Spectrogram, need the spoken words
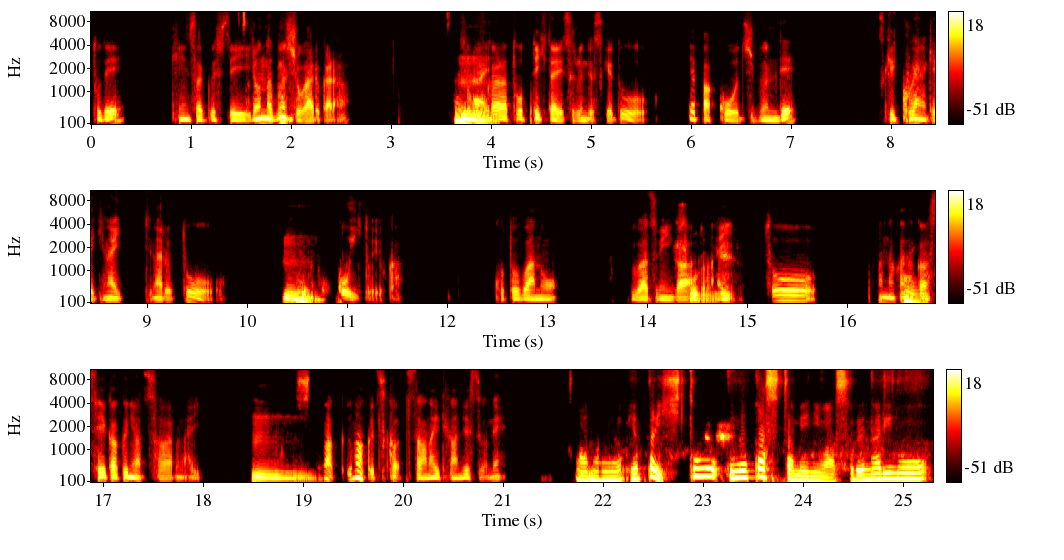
トで検索していろんな文章があるから、そこから取ってきたりするんですけど、やっぱこう自分で付け加えなきゃいけないってなると、うん。語彙というか、言葉の上積みがないと、まあなかなか正確には伝わらない。うん。うまくうまく使伝わらないって感じですよね。あの、やっぱり人を動かすためには、それなりの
